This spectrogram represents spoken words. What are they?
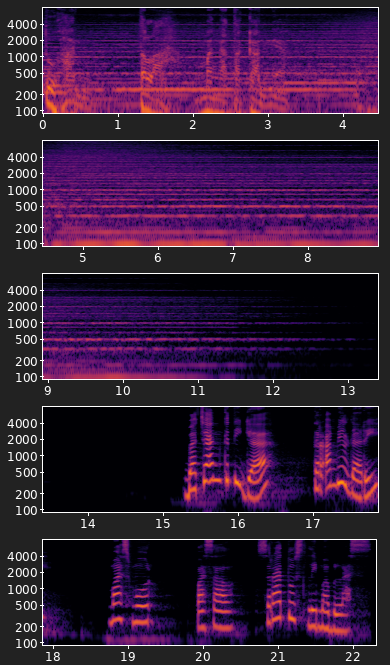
Tuhan telah mengatakannya. Bacaan ketiga terambil dari Mazmur pasal 115.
